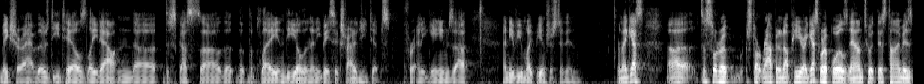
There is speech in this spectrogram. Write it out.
make sure i have those details laid out and uh, discuss uh, the, the, the, play and deal and any basic strategy tips for any games any of you might be interested in and I guess uh, to sort of start wrapping it up here, I guess what it boils down to at this time is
